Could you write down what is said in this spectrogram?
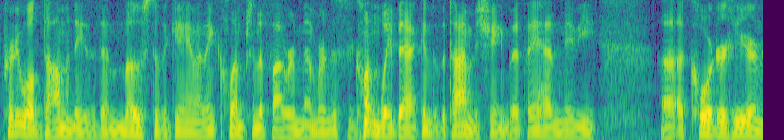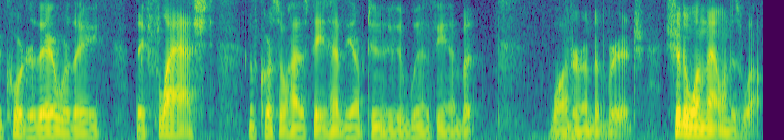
pretty well dominated them most of the game. I think Clemson, if I remember, and this is going way back into the time machine, but they had maybe uh, a quarter here and a quarter there where they they flashed. Of course, Ohio State had the opportunity to win at the end, but water under the bridge. Should have won that one as well.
